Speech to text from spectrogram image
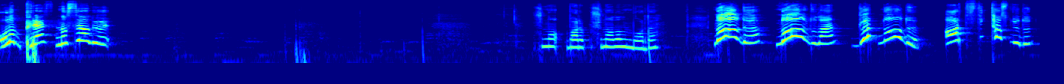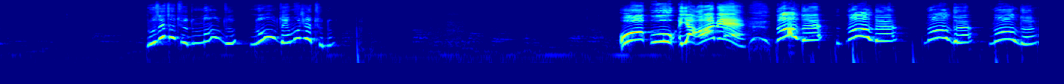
Oğlum prens nasıl alıyor? Şunu bar şunu alalım bu arada. Ne oldu? Ne oldu lan? Göt ne oldu? Artistik taslıyordun. Rozet atıyordun. Ne oldu? Ne oldu? Emoji atıyordun. O, o ya abi. Ne oldu? Ne oldu? Ne oldu? Ne oldu?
